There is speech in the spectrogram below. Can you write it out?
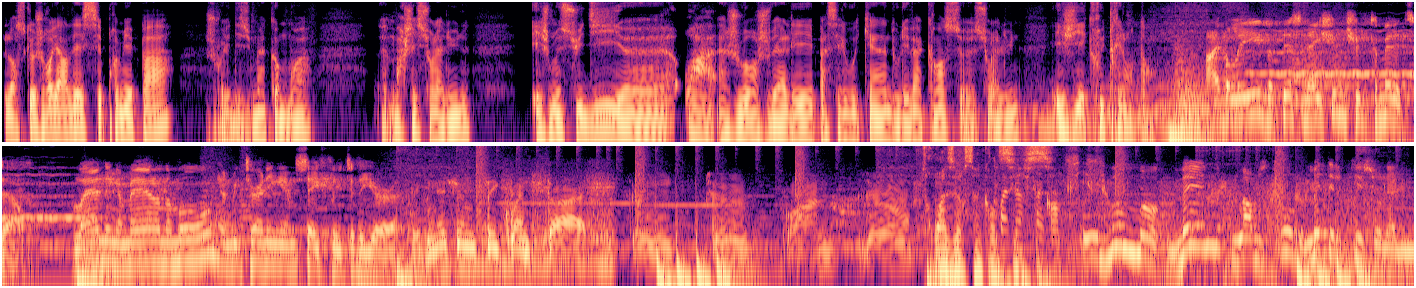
Lorsque je regardais ses premiers pas, je voyais des humains comme moi euh, marcher sur la Lune. Et je me suis dit, euh, un jour, je vais aller passer le week-end ou les vacances euh, sur la Lune. Et j'y ai cru très longtemps. I believe that this nation should commit itself, landing a man on the moon and returning him safely to the Earth. Ignition sequence start. 3h56. Au moment même où Armstrong mettait le pied sur la Lune.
